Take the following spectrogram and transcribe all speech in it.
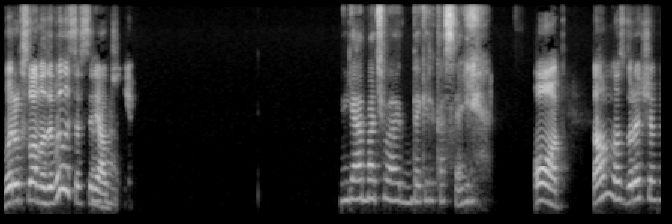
Ви, Руслано, дивилися серіал Ага. чи ні? Я бачила декілька серій. От, там у нас, до речі,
